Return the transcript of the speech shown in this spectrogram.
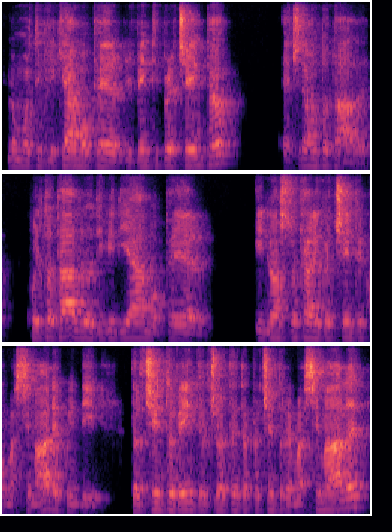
lo moltiplichiamo per il 20% e ci dà un totale. Quel totale lo dividiamo per il nostro carico eccentrico massimale, quindi dal 120 al 130% del massimale,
